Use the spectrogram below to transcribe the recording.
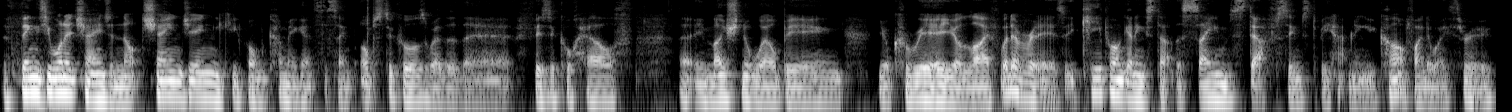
the things you want to change are not changing. You keep on coming against the same obstacles, whether they're physical health, uh, emotional well-being, your career, your life, whatever it is, you keep on getting stuck. The same stuff seems to be happening. You can't find a way through.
